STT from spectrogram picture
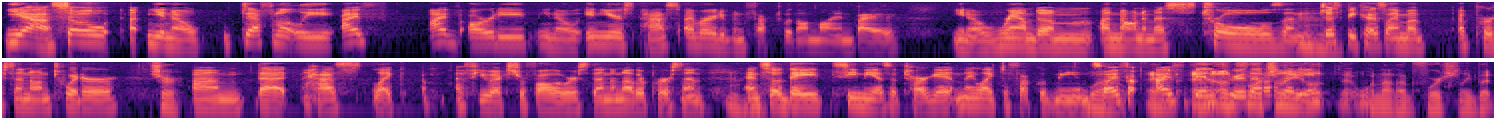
Yeah, so uh, you know, definitely I've I've already, you know, in years past, I've already been fucked with online by, you know, random anonymous trolls. And mm-hmm. just because I'm a, a person on Twitter sure. um, that has like a few extra followers than another person. Mm-hmm. And so they see me as a target and they like to fuck with me. And well, so I've, and, I've been through that already. Well, not unfortunately, but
